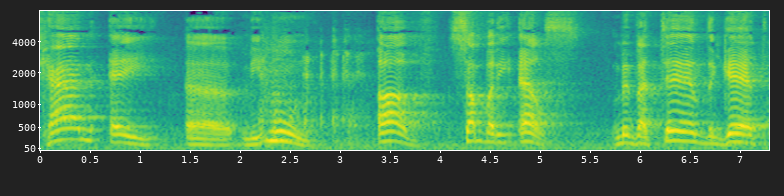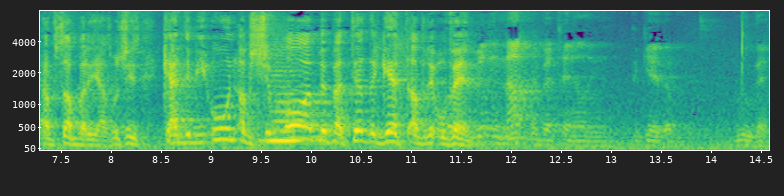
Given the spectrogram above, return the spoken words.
Can a uh, mi'un of somebody else mevatel the get of somebody else? Which is, can the mi'un of Shimon mevatel the get of Reuven? really not the get of Ruvain.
